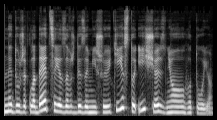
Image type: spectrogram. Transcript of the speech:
не дуже кладеться, я завжди замішую тісто і щось з нього готую.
